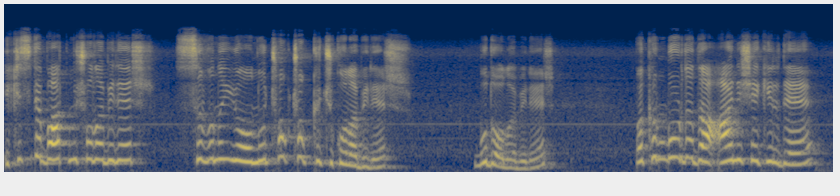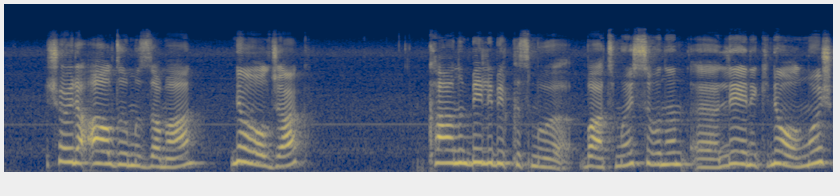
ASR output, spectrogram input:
ikisi de batmış olabilir. Sıvının yoğunluğu çok çok küçük olabilir. Bu da olabilir. Bakın burada da aynı şekilde şöyle aldığımız zaman ne olacak? K'nın belli bir kısmı batmış. Sıvının e, L'ninki ne olmuş?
